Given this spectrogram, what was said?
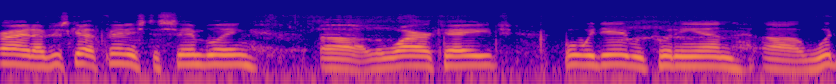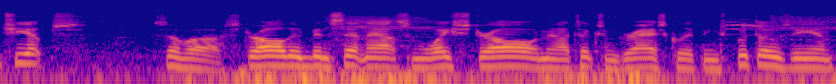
All right, I've just got finished assembling uh, the wire cage. What we did, we put in uh, wood chips, some uh, straw that had been sitting out, some waste straw, and then I took some grass clippings, put those in,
